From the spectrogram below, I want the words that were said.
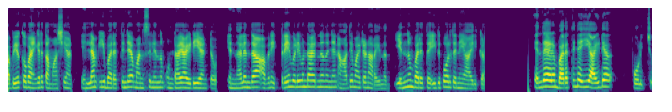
അഭയൊക്കെ ഭയങ്കര തമാശയാണ്. എല്ലാം ഈ ഭരത്തിന്റെ മനസ്സിൽ നിന്നും ഉണ്ടായ ഐഡിയ ആണ് കേട്ടോ എന്നാൽ എന്താ അവൻ ഇത്രയും വെളിവുണ്ടായിരുന്നെന്ന് ഞാൻ ആദ്യമായിട്ടാണ് അറിയുന്നത്. എന്നും ഭരത്ത് ഇതുപോലെ തന്നെ ആയിരിക്കണം. എന്തായാലും ഭരത്തിന്റെ ഈ ഐഡിയ പൊളിച്ചു.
